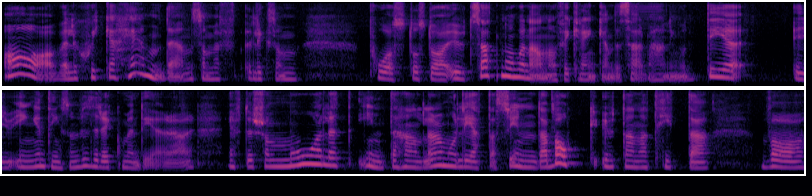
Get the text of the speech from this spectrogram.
av eller skicka hem den som är, liksom, påstås då ha utsatt någon annan för kränkande särbehandling. Och det är ju ingenting som vi rekommenderar eftersom målet inte handlar om att leta syndabock utan att hitta vad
